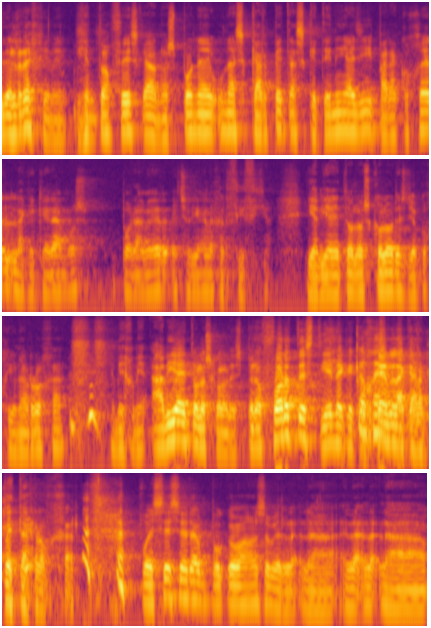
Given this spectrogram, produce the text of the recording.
del régimen. Y entonces, claro, nos pone unas carpetas que tenía allí para coger la que queramos por haber hecho bien el ejercicio. Y había de todos los colores, yo cogí una roja y me dijo, mira, había de todos los colores, pero Fortes tiene que coger la carpeta roja. Pues eso era un poco, vamos a ver, la, la- la- la-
